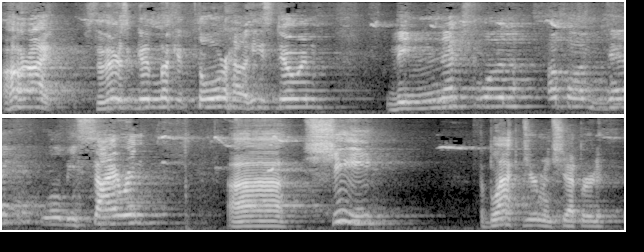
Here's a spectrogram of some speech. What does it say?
All right, so there's a good look at Thor, how he's doing. The next one up on deck will be Siren. Uh, she, the black German Shepherd,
